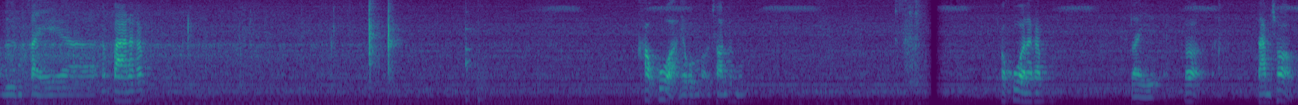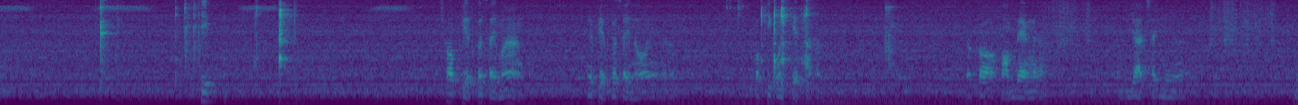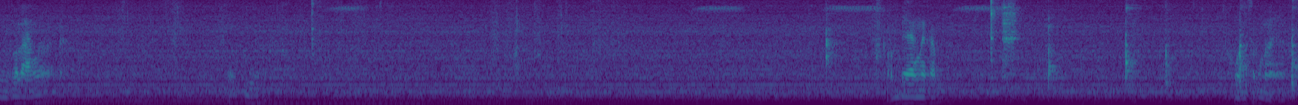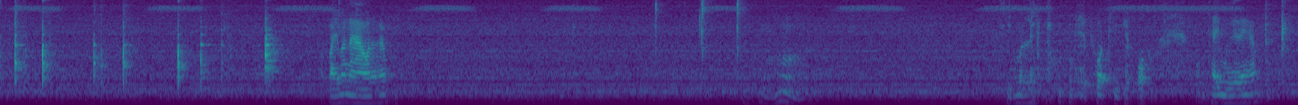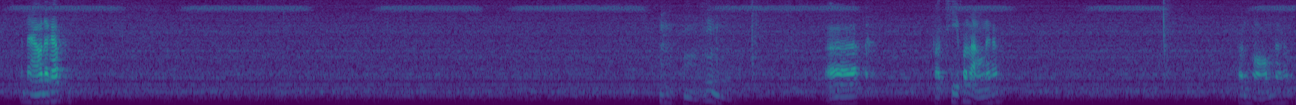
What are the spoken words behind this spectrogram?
ก่อนอื่นใส่น้ำปลานะครับ ข้าวคั่วเดี๋ยวผมเอาช้อนแป๊บนึงข้าวคั่วนะครับ ใส่ก็ตามชอบพริกชอบเผ็ดก็ใส่มาก ไม่เผ็ดก็ใส่น้อยนะครับเพราะพริกมันเผ็ดนะครับ แล้วก็หอมแดงนะครับอนุญาตใช้มือมือก็ล้างแล้วหอมแดงนะครับคนสักหน่อยไปมะนาวนะครับ อืม ชิ้นมันเล็กโทษทีครับผมผมใช้มือเลยครับมะนาวนะครับผักชีฝรั่งนะครับ ต้นหอมนะครับ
